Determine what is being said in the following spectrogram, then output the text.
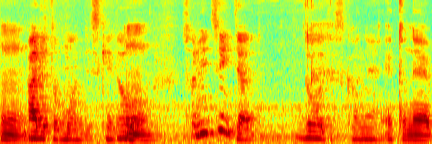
うん。あると思うんですけど、うん。それについてはどうですかね？えっとね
